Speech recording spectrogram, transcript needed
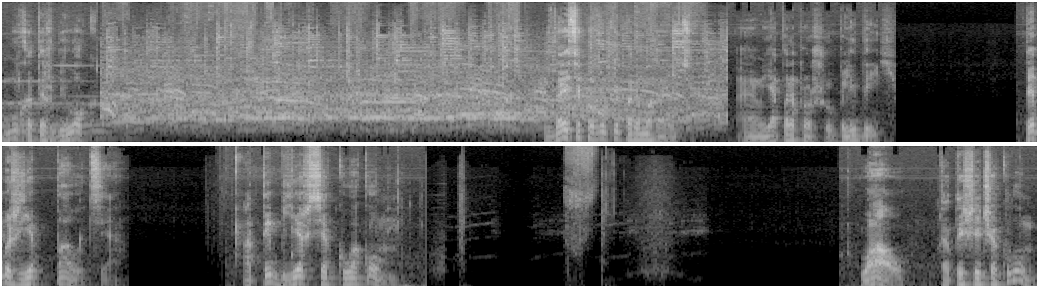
муха теж білок. Здається, павуки перемагають. Ем, я перепрошую, блідий. Тебе ж є палиця. А ти б'єшся кулаком. Вау! Та ти ще чаклун.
